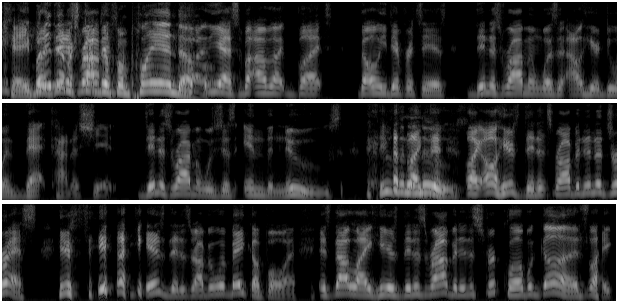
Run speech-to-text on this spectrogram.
okay, but, but it never Dennis stopped Rodman- him from playing though. But, yes, but I'm like, but the only difference is Dennis Rodman wasn't out here doing that kind of shit. Dennis Rodman was just in the news. He was in the like, the- news. like, oh, here's Dennis Rodman in a dress. Here's like, here's Dennis Rodman with makeup on. It's not like here's Dennis Rodman in a strip club with guns. Like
